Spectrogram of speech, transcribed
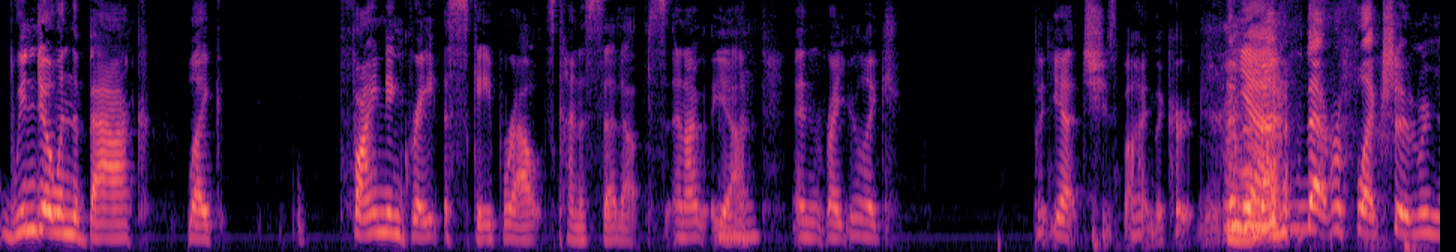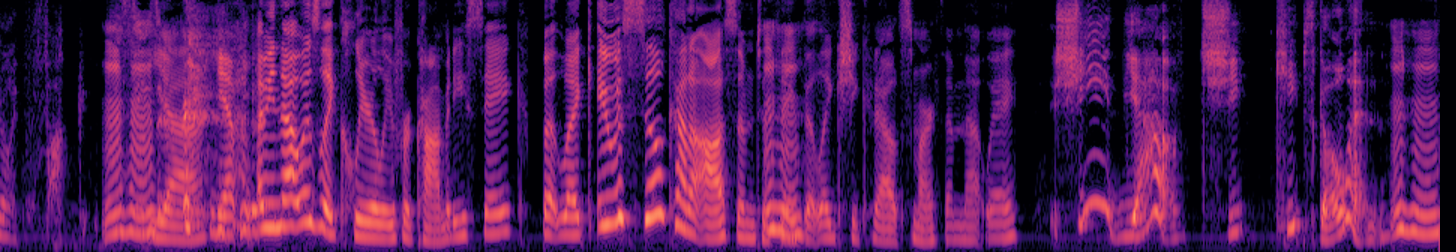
window in the back, like finding great escape routes kind of setups. And I yeah. And right, you're like but yet she's behind the curtain. And Yeah. that, that reflection where you're like, fuck. yeah. yep. I mean, that was like clearly for comedy's sake, but like it was still kind of awesome to Mm-hmm. think that like she could outsmart them that way. She, yeah, she keeps going. Mm-hmm.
